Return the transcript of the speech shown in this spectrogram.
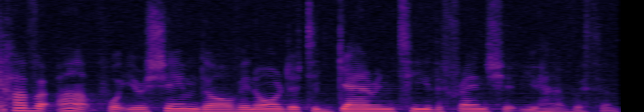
cover up what you're ashamed of in order to guarantee the friendship you have with them.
